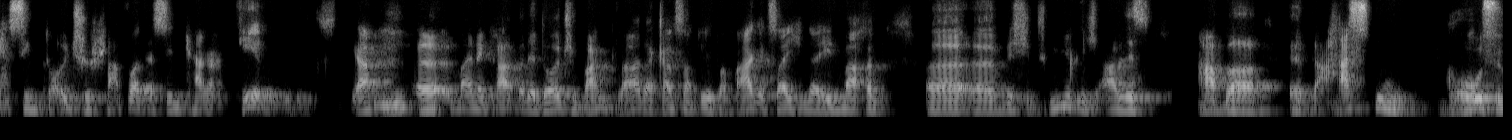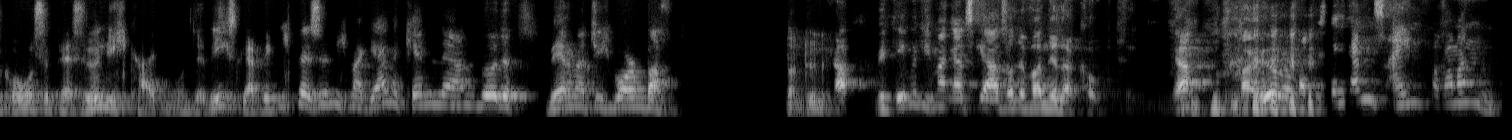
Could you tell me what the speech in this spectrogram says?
das sind deutsche Schaffer, das sind Charaktere gewesen. Ja, mhm. äh, meine gerade bei der Deutschen Bank, klar, da kannst du natürlich ein paar Fragezeichen dahin machen, äh, äh, ein bisschen schwierig alles, aber äh, da hast du große, große Persönlichkeiten unterwegs gehabt. Wenn ich persönlich mal gerne kennenlernen würde, wäre natürlich Warren Buffett. Natürlich. Ja, mit dem würde ich mal ganz gerne so eine Vanilla Coke trinken. Ja, mal hören, das ist ein ganz einfacher Mann.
